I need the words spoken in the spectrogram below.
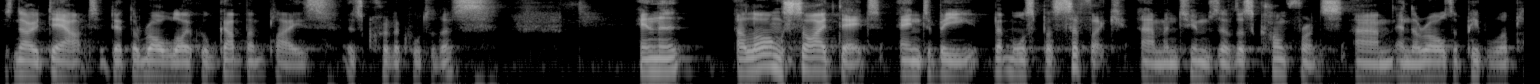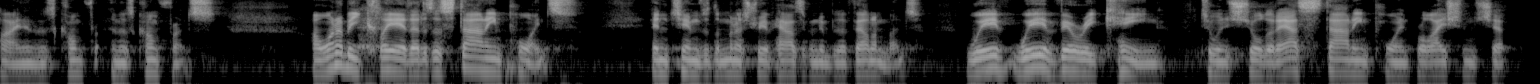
There's no doubt that the role local government plays is critical to this. And uh, alongside that, and to be a bit more specific um, in terms of this conference um, and the roles that people are playing in this, in this conference, I want to be clear that as a starting point in terms of the Ministry of Housing and Development, we're, we're very keen to ensure that our starting point relationship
